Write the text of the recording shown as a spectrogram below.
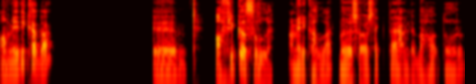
Amerika'da e, Afrika asıllı Amerikalılar. Böyle söylesek de herhalde daha doğru.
